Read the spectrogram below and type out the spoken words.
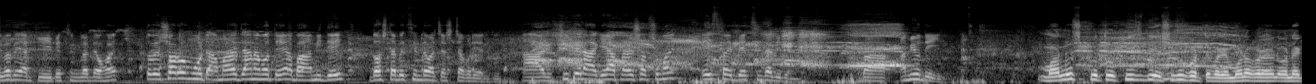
এভাবে আর কি এই ভ্যাকসিনগুলো দেওয়া হয়। তবে সর্বমোট আমার জানা মতে বা আমি দেই দশটা ভ্যাকসিন দেওয়ার চেষ্টা করি আর কি। আর শীতের আগে আপনারা সবসময় এইচ ফাইভ ভ্যাকসিনটা দিবেন বা আমিও দিই। মানুষ কত পিস দিয়ে শুরু করতে পারে মনে করেন অনেক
